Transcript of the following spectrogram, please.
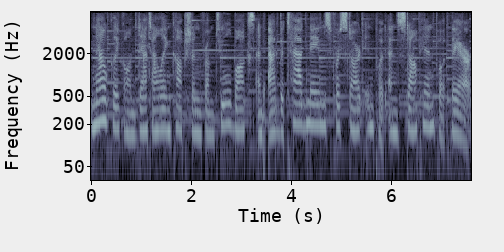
Now click on Data Link option from Toolbox and add the tag names for Start Input and Stop Input there.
